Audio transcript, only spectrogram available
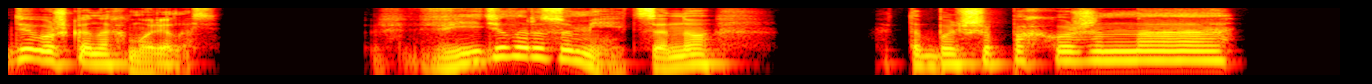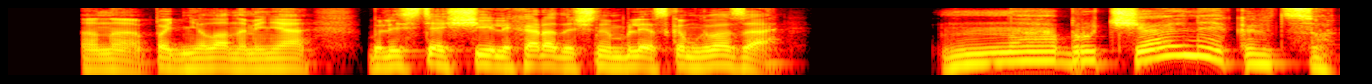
Девушка нахмурилась. «Видела, разумеется, но это больше похоже на...» Она подняла на меня блестящие лихорадочным блеском глаза. «На обручальное кольцо?»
